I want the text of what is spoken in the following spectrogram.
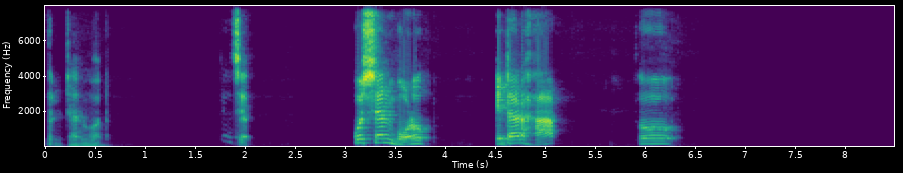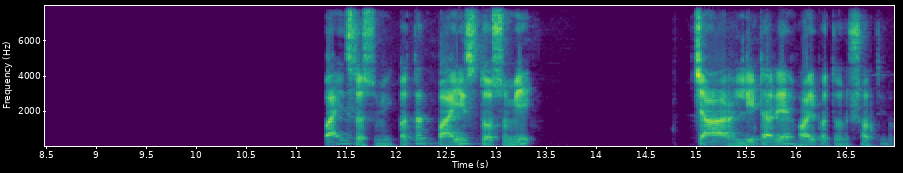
লিটার ভর ঠিক আছে? কোশ্চেন বড়, এটার হাফ তো বাইশ দশমিক, অর্থাৎ বাইশ দশমিক চার লিটারে হয় কত? সতেরো।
